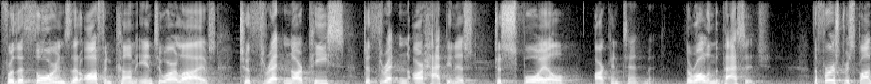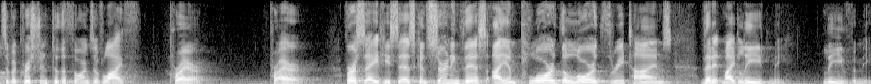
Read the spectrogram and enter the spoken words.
for the thorns that often come into our lives to threaten our peace, to threaten our happiness, to spoil our contentment. They're all in the passage. The first response of a Christian to the thorns of life, prayer. Prayer. Verse eight, he says, concerning this I implored the Lord three times that it might leave me, leave me.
